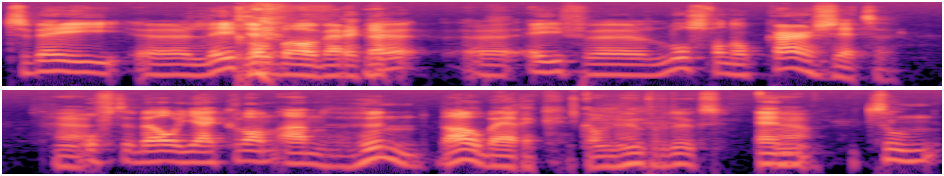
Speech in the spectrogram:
twee uh, Lego-bouwwerken ja, ja. even los van elkaar zetten. Ja. Oftewel, jij kwam aan hun bouwwerk. Ik kwam aan hun product. En toen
